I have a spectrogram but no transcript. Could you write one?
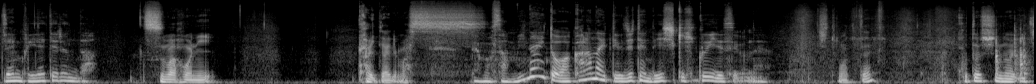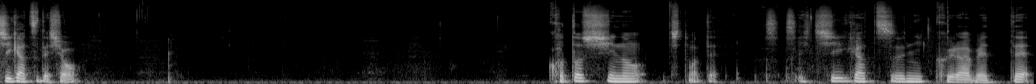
全部入れてるんだ。うスマホに書いてあります。でもさ見ないとわからないっていう時点で意識低いですよね。ちょっと待って。今年の1月でしょ？今年のちょっと待って。1月に比べて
